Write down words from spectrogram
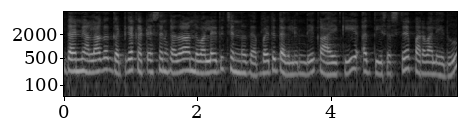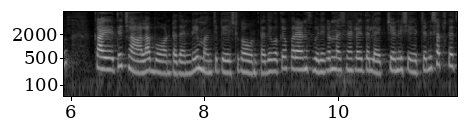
దాన్ని అలాగా గట్టిగా కట్టేస్తాను కదా. అందువల్ల అయితే చిన్న దెబ్బ అయితే తగిలింది కాయకి. అది తీసేస్తే పర్వాలేదు. కాయ అయితే చాలా బాగుంటుందండి. మంచి టేస్ట్గా ఉంటుంది. ఓకే ఫ్రెండ్స్ వీడియో నచ్చినట్లయితే లైక్ చేయండి షేర్ చేయండి సబ్స్క్రైబ్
